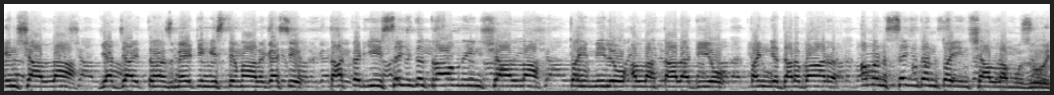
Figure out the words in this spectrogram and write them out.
انشاءاللہ یا جائے تہذ میٹنگ استعمال گسی تات پہ یہ سجد تراؤن انشاءاللہ تو ملو اللہ تعالیٰ دیو پنہ دربار امن سجدن تو انشاءاللہ مزور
